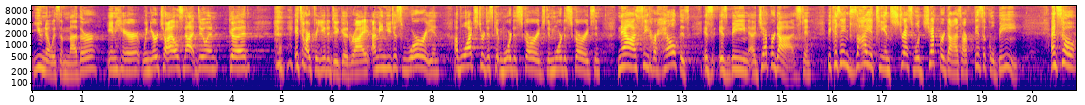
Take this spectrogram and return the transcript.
you know, as a mother in here, when your child's not doing good, it's hard for you to do good, right? I mean, you just worry. And I've watched her just get more discouraged and more discouraged. And now I see her health is, is, is being uh, jeopardized. And because anxiety and stress will jeopardize our physical being. And so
